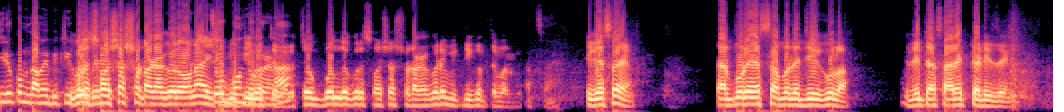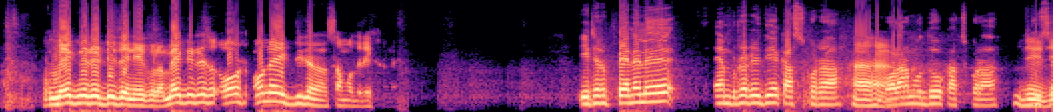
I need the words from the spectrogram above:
কীরকম দামে বিক্রি করবে? ছয় সাতশো টাকা করে অনায়াসে চোখ বন্ধ বিক্রি করে করতে পারবে। চোখ বন্ধ করে ছয় সাতশো টাকা করে বিক্রি করতে পারবে। আচ্ছা। ঠিক আছে? তারপরে আছে আবার যেগুলা যেটা আছে আরেকটা ডিজাইন। আচ্ছা। ম্যাগনেটের ডিজাইন এগুলা। ম্যাগনেটের অনেক ডিজাইন আছে আমাদের এখানে। এটার প্যানেলে এমব্রয়ডারি দিয়ে কাজ করা হ্যাঁ, হ্যাঁ। গলার মধ্যেও কাজ করা জি, জি।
